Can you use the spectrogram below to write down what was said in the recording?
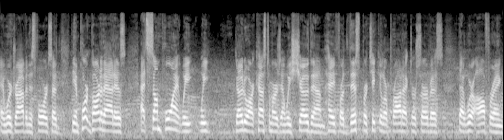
and we're driving this forward. So the important part of that is, at some point, we, we go to our customers and we show them, hey, for this particular product or service that we're offering,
